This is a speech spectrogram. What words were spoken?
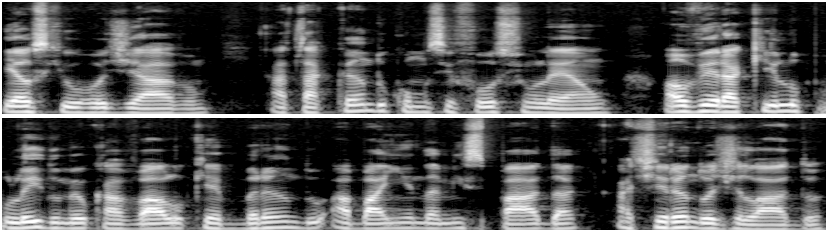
e aos que o rodeavam, atacando como se fosse um leão. Ao ver aquilo, pulei do meu cavalo, quebrando a bainha da minha espada, atirando-a de lado.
